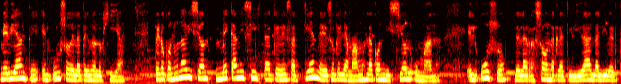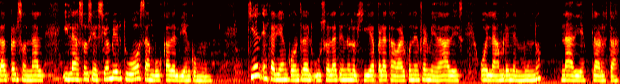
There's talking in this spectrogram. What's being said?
mediante el uso de la tecnología pero con una visión mecanicista que desatiende eso que llamamos la condición humana, el uso de la razón, la creatividad, la libertad personal y la asociación virtuosa en busca del bien común. ¿Quién estaría en contra del uso de la tecnología para acabar con enfermedades o el hambre en el mundo? Nadie, claro está.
